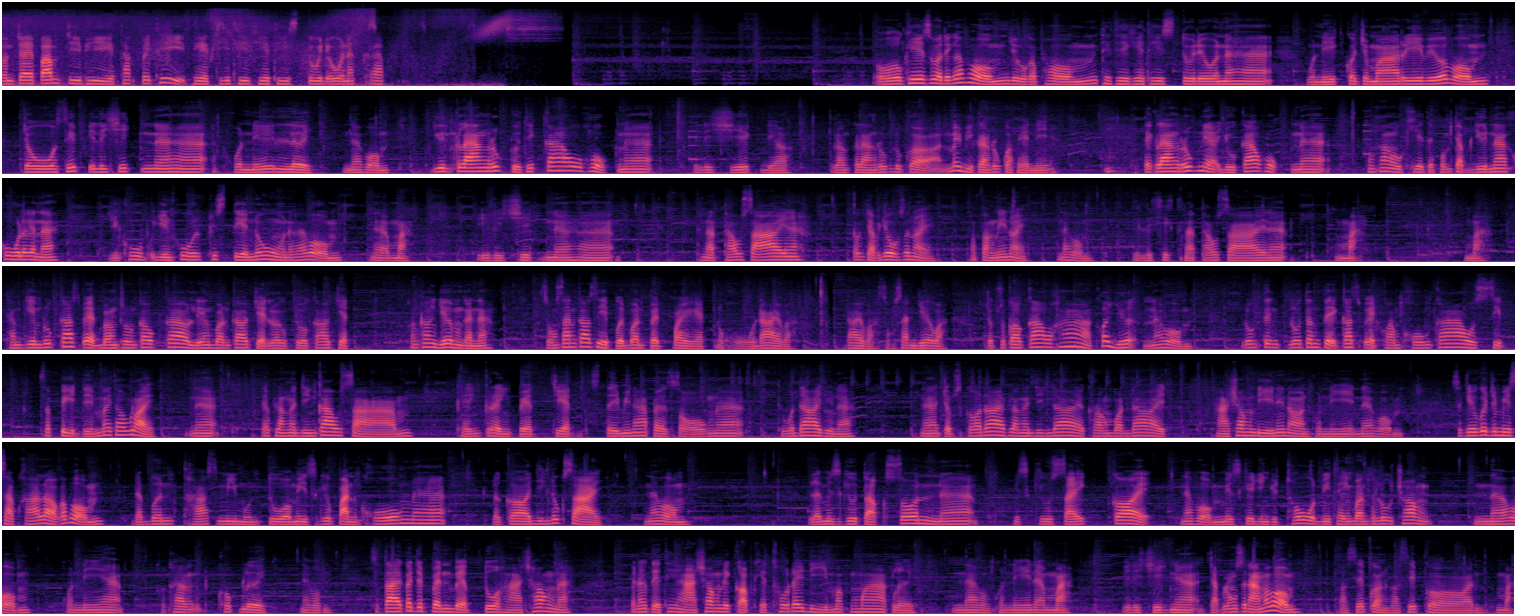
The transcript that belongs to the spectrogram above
สนใจปั๊ม GP ทักไปที่เพจ TTKT Studio นะครับ โอเค สวัสดีครับผมอยู่กับผม TTKT Studio นะฮะ วันนี้ก็จะมารีวิวผม โจซิปอิลิชิกนะฮะ คนนี้เลยนะผม ยืนกลางรุกอยู่ที่ 96 นะฮะ อิลิชิก เดี๋ยว ลองกลางรุกดูก่อน ไม่มีกลางรุกกว่าแผ่นนี้ แต่กลางรุกเนี่ยอยู่ 96 นะฮะ ค่อนข้างโอเค แต่ผมจับยืนหน้าคู่แล้วกันนะ ยืนคู่ยืนคู่คริสเตียโน่นะครับผมนะครับมาอิลิชิกนะฮะถนัดเท้าซ้ายนะ ต้องจับโยกซะหน่อยมาฝั่งนี้หน่อยนะผมอิลิชิกถนัดเท้าซ้ายนะมามาทำเกมรุก91บอลโทน99 เลี้ยงบอล97แล้วกับตัว 97 ค่อนข้างเยอะเหมือนกันนะส่งสั้น94เปิดบอลเป็ด8โอ้โหได้วะได้วะส่งสั้นเยอะวะจบสกอร์95 ก็เยอะนะผม ลูกตั้งลูกตั้งเตะ 91 ความโค้ง 90 สปีดนี่ไม่เท่าไหร่นะฮะแต่พลังงานยิง 93 แข็งเกร่งเป็ด7สเตมิน่า82 นะฮะถือว่าได้อยู่นะนะจบสกอร์ได้พลังงานยิงได้ครองบอลได้ หาช่องดีแน่นอนคนนี้นะผม สกิลก็จะมีสับขาหลอกครับผมดับเบิลทัสมีหมุนตัวมีสกิลปั่นโค้งนะฮะ แล้วก็ยิงลูกสายนะครับผม แล้วมีสกิลตอกส้นนะฮะ มีสกิลไซก้อย นะผมมีสกิลยิงจุดโทษมีแทงบอลทะลุช่องนะครับผมคนนี้ฮะค่อนข้างครบเลยนะผมสไตล์ก็จะเป็นแบบตัวหาช่องนะ เป็นนักเตะที่หาช่องในกรอบเขตโทษได้ดีมากๆเลยนะผมคนนี้นะมาอิลิชิกเนี่ยจับลงสนามครับผมขอเซฟก่อนขอเซฟก่อนมา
